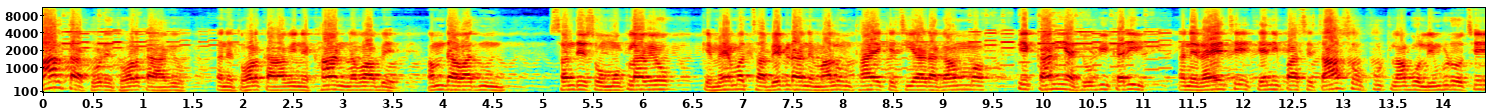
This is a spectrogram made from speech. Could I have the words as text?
મારતા ઘોડે ધોળકા આવ્યો. અને ધોળકા આવીને ખાન નવાબે અમદાવાદ સંદેશો મોકલાવ્યો કે મહેમદ શાહ બેગડાને માલુમ થાય કે શિયાળા ગામમાં એક કાનિયા જોગી કરી અને રહે છે. તેની પાસે ચારસો ફૂટ લાંબો લીમડો છે.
